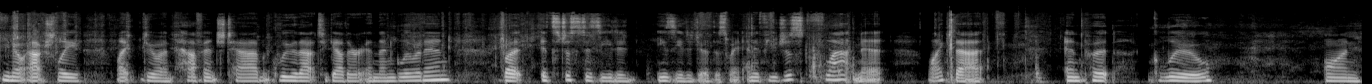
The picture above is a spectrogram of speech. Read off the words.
you know, actually like do a half inch tab, glue that together and then glue it in. But it's just as easy to, easy to do it this way. And if you just flatten it like that and put glue on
